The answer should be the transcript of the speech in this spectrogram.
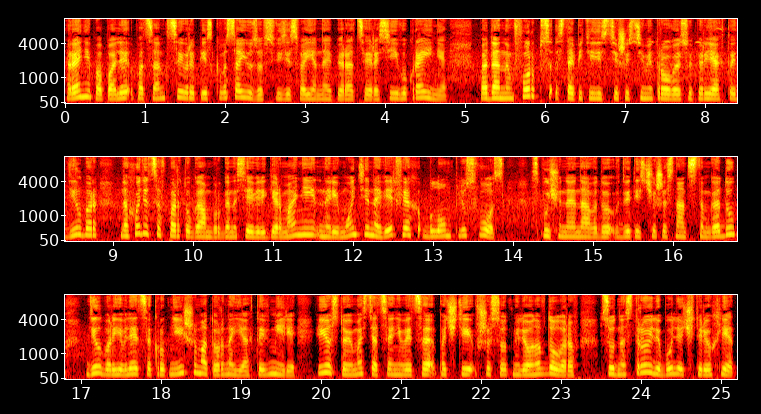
ранее попали под санкции Европейского Союза в связи с военной операцией России в Украине. По данным Forbes, 156-метровая суперяхта «Дилбар» находится в порту Гамбурга на севере Германии на ремонте на верфях Блом плюс ВОЗ. Спущенная на воду в 2016 году, Дилбар является крупнейшей моторной яхтой в мире. Ее стоимость оценивается почти в 600 миллионов долларов. Судно строили более четырех лет.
